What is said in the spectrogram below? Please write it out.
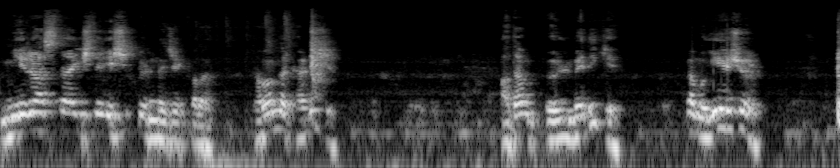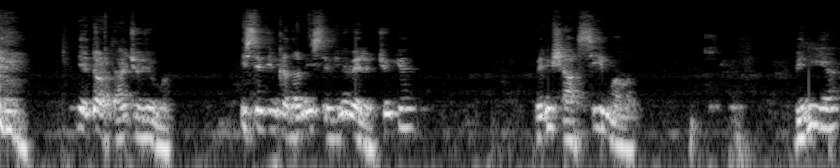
mirasta işte eşit bölünecek falan. Tamam da kardeşim Adam ölmedi ki. Ben bugün yaşıyorum. diye dört tane çocuğum var. İstediğim kadarını istediğine veririm. Çünkü benim şahsi malım. Benim ya.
